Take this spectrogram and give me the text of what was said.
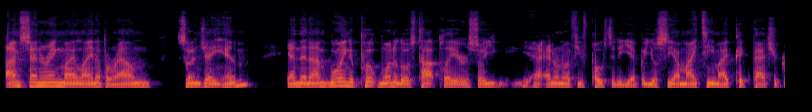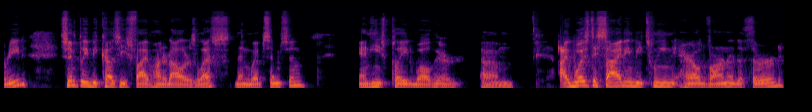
I'm centering my lineup around Sungjae Im. And then I'm going to put one of those top players. So you, I don't know if you've posted it yet, but you'll see on my team I picked Patrick Reed simply because he's five hundred dollars less than Webb Simpson, and he's played well there. Um, I was deciding between Harold Varner III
